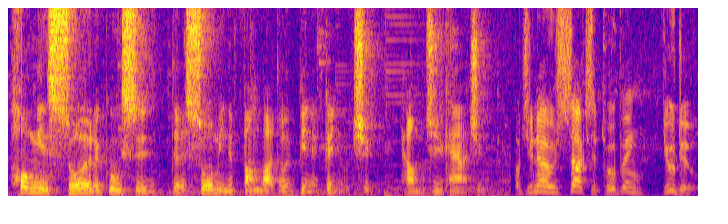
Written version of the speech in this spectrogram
后面所有的故事的说明的方法都会变得更有趣。好，我们继续看下去。But you know who sucks at pooping? You do.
